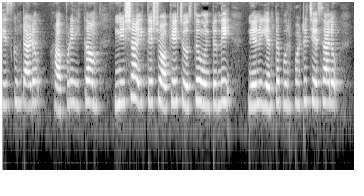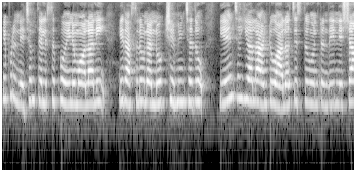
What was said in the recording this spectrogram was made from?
తీసుకుంటాడు. అప్పుడే ఇక నిషా అయితే షాకే చూస్తూ ఉంటుంది. నేను ఎంత పొరపాటు చేశాను? ఇప్పుడు నిజం తెలిసిపోయిన మోలాని. ఇది అసలు నన్ను క్షమించదు. ఏం చెయ్యాలా అంటూ ఆలోచిస్తూ ఉంటుంది నిషా.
